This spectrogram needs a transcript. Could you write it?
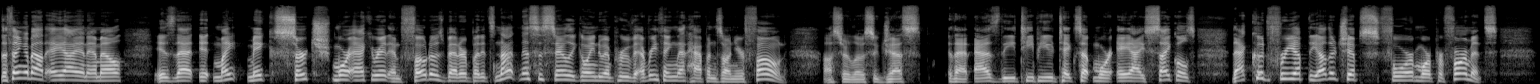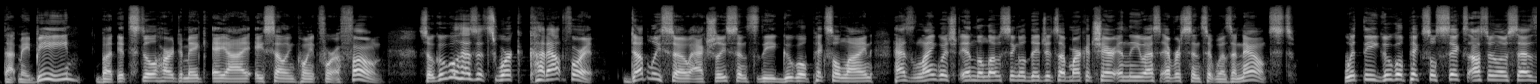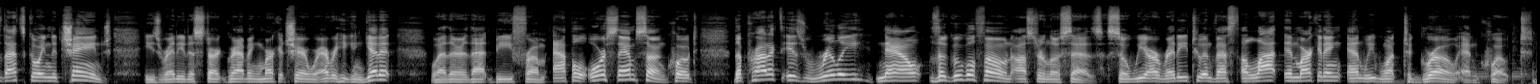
The thing about AI and ML is that it might make search more accurate and photos better, but it's not necessarily going to improve everything that happens on your phone. Osterloh suggests that as the TPU takes up more AI cycles, that could free up the other chips for more performance. That may be, but it's still hard to make AI a selling point for a phone. So Google has its work cut out for it. Doubly so, actually, since the Google Pixel line has languished in the low single digits of market share in the US ever since it was announced. With the Google Pixel 6, Osterloh says that's going to change. He's ready to start grabbing market share wherever he can get it, whether that be from Apple or Samsung. Quote, the product is really now the Google phone, Osterloh says. So we are ready to invest a lot in marketing and we want to grow, end quote.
